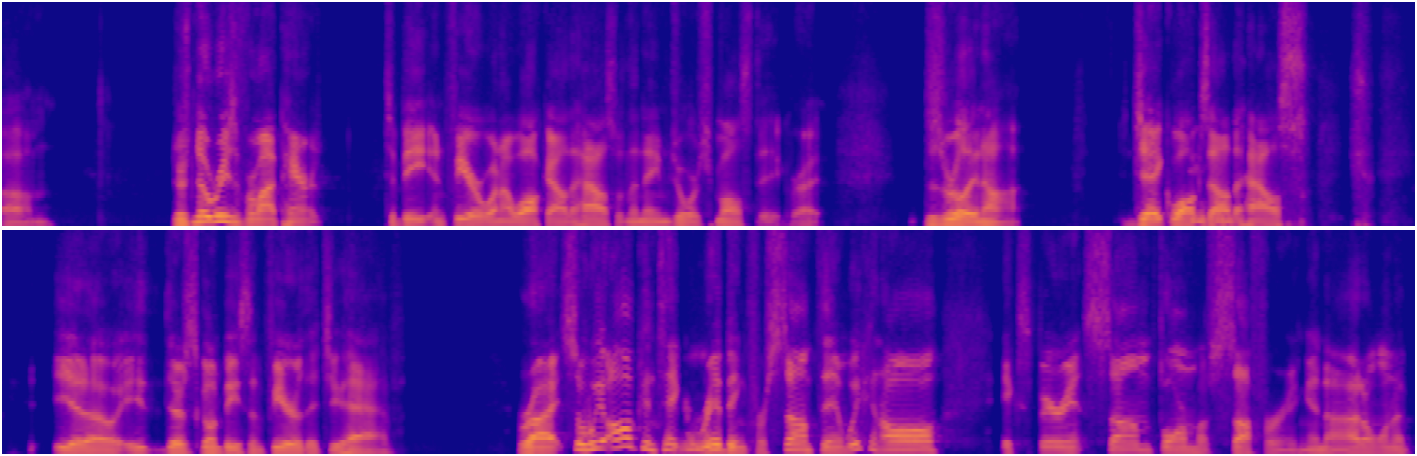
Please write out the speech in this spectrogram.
um there's no reason for my parents to be in fear when I walk out of the house with the name George Smallstig, right? There's really not. Jake walks mm-hmm. out of mm-hmm. the house, you know, it, there's going to be some fear that you have, right? So we all can take mm-hmm. ribbing for something. We can all experience some form of suffering, and I don't want to.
